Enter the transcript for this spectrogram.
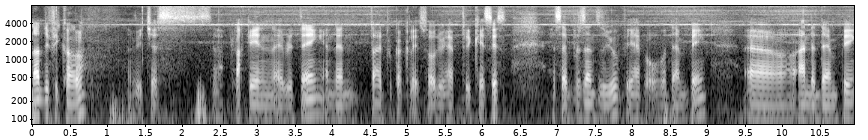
not difficult. We just plug in everything and then try to calculate. So we have three cases. As I present to you we have over damping uh, under damping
